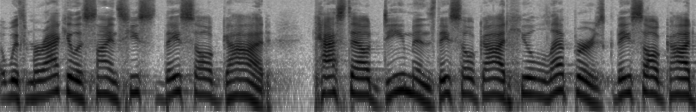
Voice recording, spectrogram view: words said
uh, with miraculous signs. He, they saw God cast out demons. They saw God heal lepers. They saw God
